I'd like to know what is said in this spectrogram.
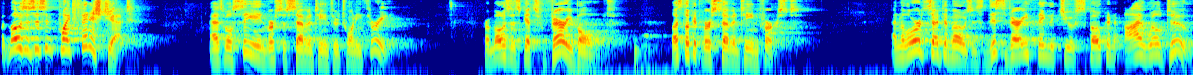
But Moses isn't quite finished yet, as we'll see in verses 17 through 23, where Moses gets very bold. Let's look at verse 17 first. And the Lord said to Moses, This very thing that you have spoken, I will do,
